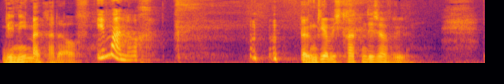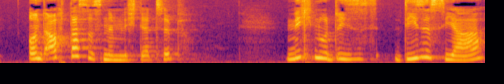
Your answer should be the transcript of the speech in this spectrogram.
wir nehmen ja gerade auf. Immer noch. Irgendwie habe ich gerade ein Déjà-vu. Und auch das ist nämlich der Tipp. Nicht nur dieses, dieses Jahr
